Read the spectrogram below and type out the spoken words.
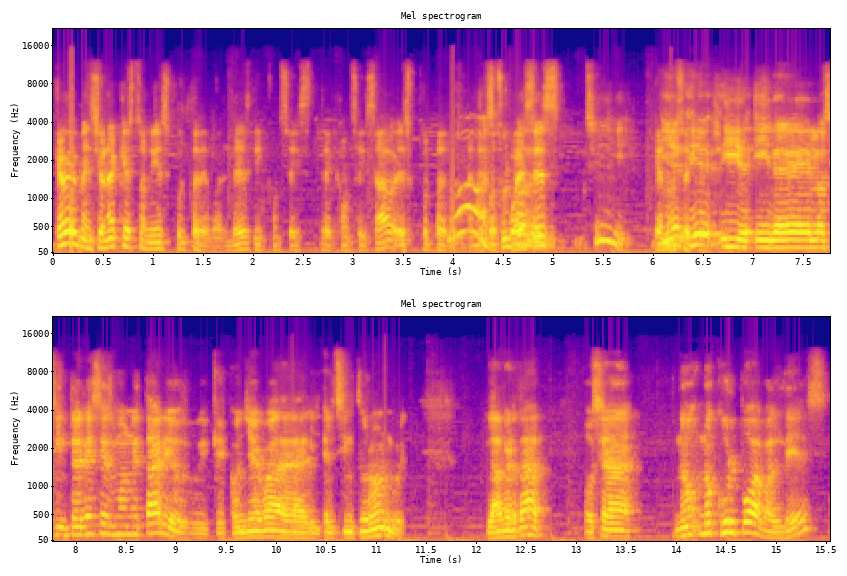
Cabe, mencionar que esto ni es culpa de Valdés ni de Conceição, es culpa de los No, de- jueces. Sí, y, no sé y- qué. y- y de los intereses monetarios, güey, que conlleva el, el cinturón, güey. La verdad, o sea, no, no culpo a Valdés,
